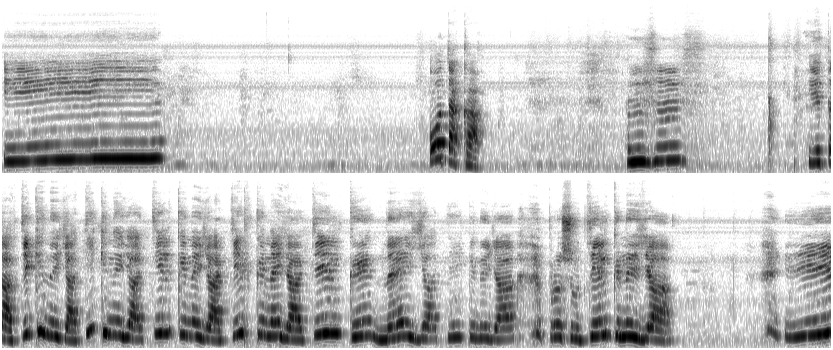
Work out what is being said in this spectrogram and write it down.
І. Отака. Угу. І так, тільки не я, тільки не я, тільки не я, тільки не я, тільки не я, тільки не я. Прошу, тільки не я. І.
